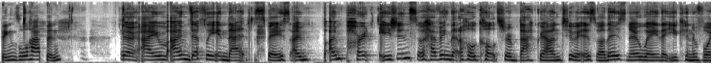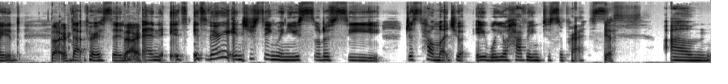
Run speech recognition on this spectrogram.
things will happen. No, I'm I'm definitely in that space. I'm I'm part Asian, so having that whole culture background to it as well. There's no way that you can avoid That person. No. And it's it's very interesting when you sort of see just how much you're able you're having to suppress. yes, Um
